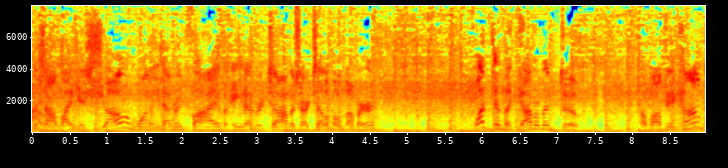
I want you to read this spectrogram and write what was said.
The Tom Leykis Show, 1-800-5800-TOM is our telephone number. What can the government do about the economy?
